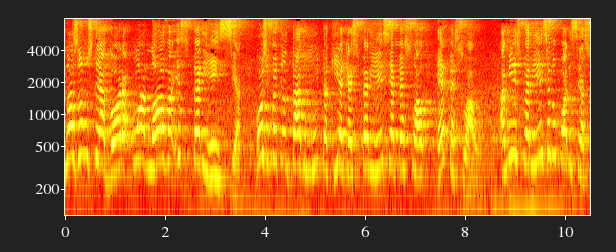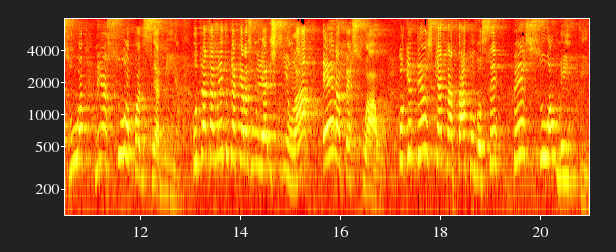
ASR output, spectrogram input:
Nós vamos ter agora uma nova experiência. Hoje foi cantado muito aqui é que a experiência é pessoal. É pessoal. A minha experiência não pode ser a sua, nem a sua pode ser a minha. O tratamento que aquelas mulheres tinham lá era pessoal. Porque Deus quer tratar com você pessoalmente.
